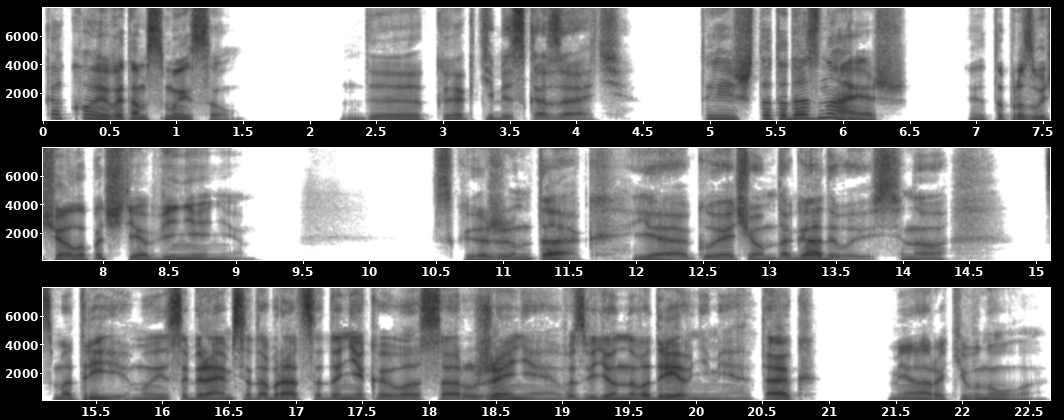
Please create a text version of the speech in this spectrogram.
какой в этом смысл? Да как тебе сказать? Ты что-то дознаешь. Это прозвучало почти обвинением. «Скажем так, я кое о чем догадываюсь, но смотри, мы собираемся добраться до некоего сооружения, возведенного древними, так?» Миара кивнула.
